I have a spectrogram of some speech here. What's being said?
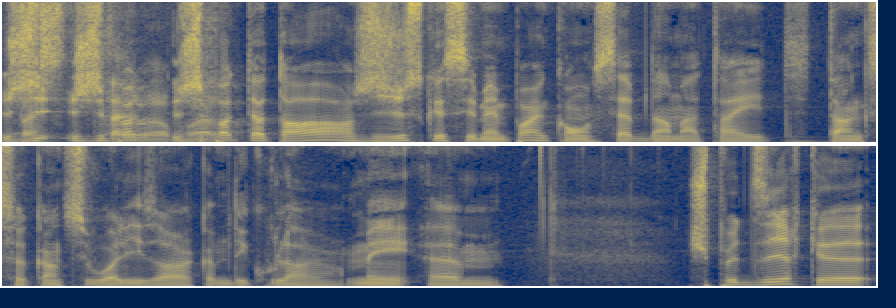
Je dis pas, pas que t'as tort, je dis juste que c'est même pas un concept dans ma tête tant que ça quand tu vois les heures comme des couleurs. Mais euh, je peux te dire que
